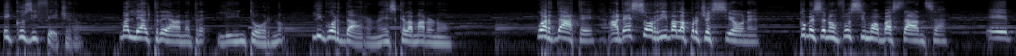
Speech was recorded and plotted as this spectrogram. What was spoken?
E così fecero, ma le altre anatre, lì intorno, li guardarono e esclamarono Guardate, adesso arriva la processione, come se non fossimo abbastanza. E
